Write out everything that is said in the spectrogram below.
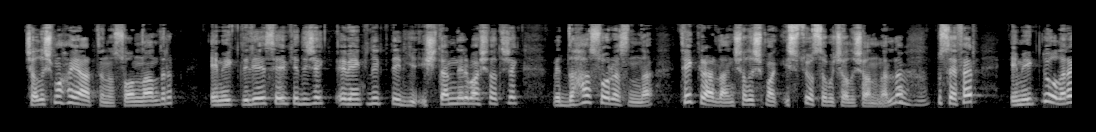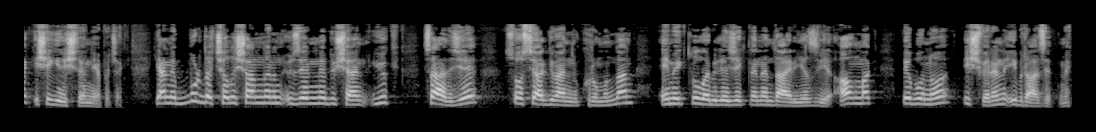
çalışma hayatını sonlandırıp emekliliğe sevk edecek, emeklilikle ilgili işlemleri başlatacak ve daha sonrasında tekrardan çalışmak istiyorsa bu çalışanlarla bu sefer emekli olarak işe girişlerini yapacak. Yani burada çalışanların üzerine düşen yük sadece Sosyal Güvenlik Kurumu'ndan emekli olabileceklerine dair yazıyı almak ve bunu işverene ibraz etmek.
